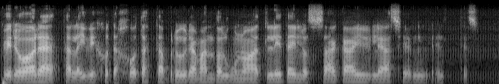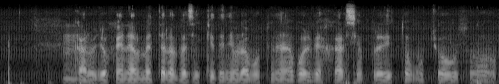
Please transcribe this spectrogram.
pero ahora hasta la IBJJ está programando a algunos atletas y los saca y le hace el, el test. mm. Claro, yo generalmente las veces que he tenido la oportunidad de poder viajar siempre he visto mucho uso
